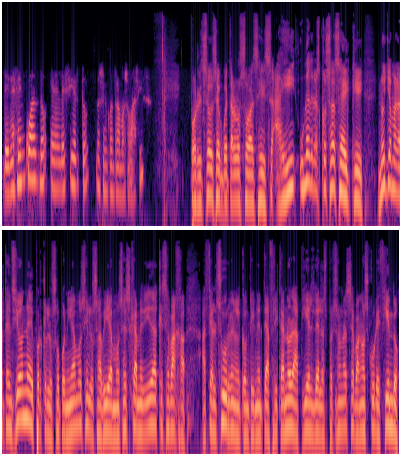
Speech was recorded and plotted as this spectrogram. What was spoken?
de vez en cuando en el desierto nos encontramos oasis. Por eso se encuentran los oasis ahí. Una de las cosas eh, que no llama la atención, eh, porque lo suponíamos y lo sabíamos, es que a medida que se baja hacia el sur en el continente africano, la piel de las personas se van oscureciendo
